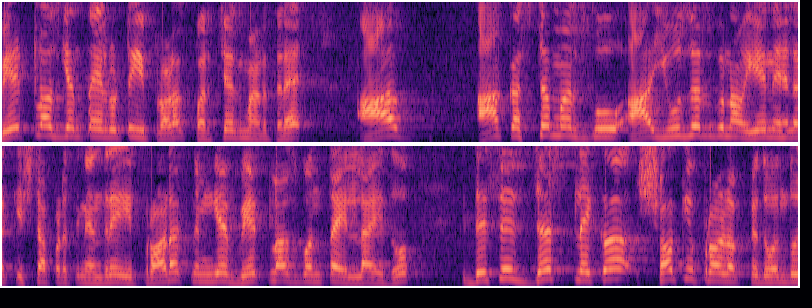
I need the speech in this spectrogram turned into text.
ವೇಟ್ ಲಾಸ್ಗೆ ಅಂತ ಹೇಳ್ಬಿಟ್ಟು ಈ ಪ್ರಾಡಕ್ಟ್ ಪರ್ಚೇಸ್ ಮಾಡ್ತಾರೆ. ಆ ಆ ಕಸ್ಟಮರ್ಸ್ಗೂ ಆ ಯೂಸರ್ಸ್ಗೂ ನಾವು ಏನು ಹೇಳಕ್ಕೆ ಇಷ್ಟಪಡ್ತೀನಿ ಅಂದರೆ ಈ ಪ್ರಾಡಕ್ಟ್ ನಿಮಗೆ ವೇಟ್ ಲಾಸ್ಗೂ ಅಂತ ಇಲ್ಲ ಇದು. This is just like a ಶಾಕಿ ಪ್ರಾಡಕ್ಟ್ ಇದು, ಒಂದು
